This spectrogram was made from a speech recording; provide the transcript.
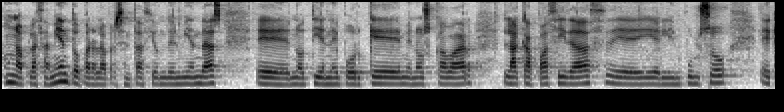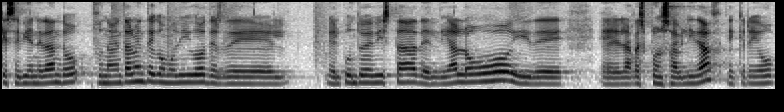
un aplazamiento para la presentación de enmiendas eh, no tiene por qué menoscabar la capacidad eh, y el impulso eh, que se viene dando, fundamentalmente, como digo, desde el, punto de vista del diálogo y de la responsabilidad que creo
